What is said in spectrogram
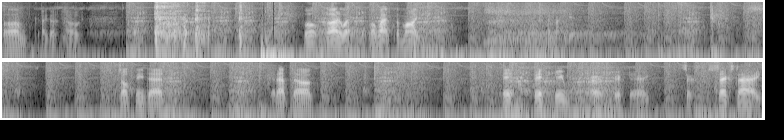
Um, oh, I got cold. oh god, I whacked, I whacked the mic! Come back here. Dog me dead. Get up, dog. Hit 50! 50! six, 60!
